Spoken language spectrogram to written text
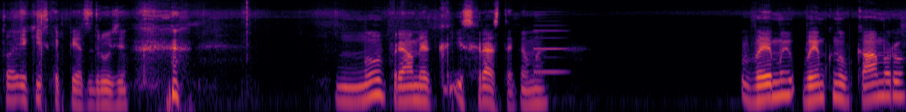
То якийсь капець, друзі. Ну, прям як із хрестиками. Вимкнув камеру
